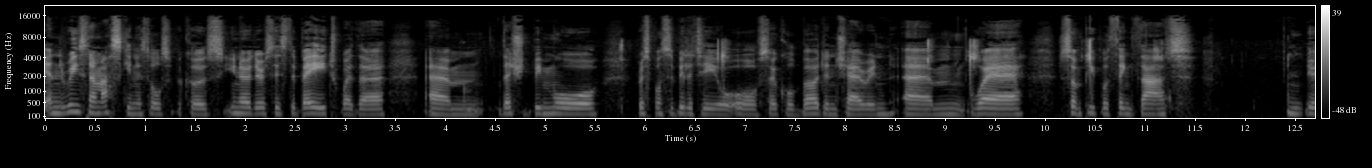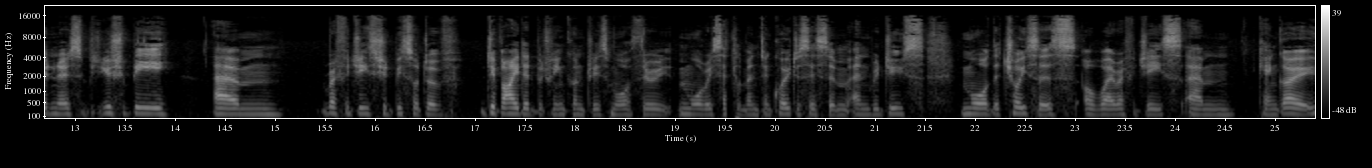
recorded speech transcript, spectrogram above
And the reason I'm asking is also because you know there's this debate whether um, there should be more responsibility or, or so-called burden sharing, um, where some people think that you know you should be um, refugees should be sort of divided between countries more through more resettlement and quota system and reduce more the choices of where refugees um, can go.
